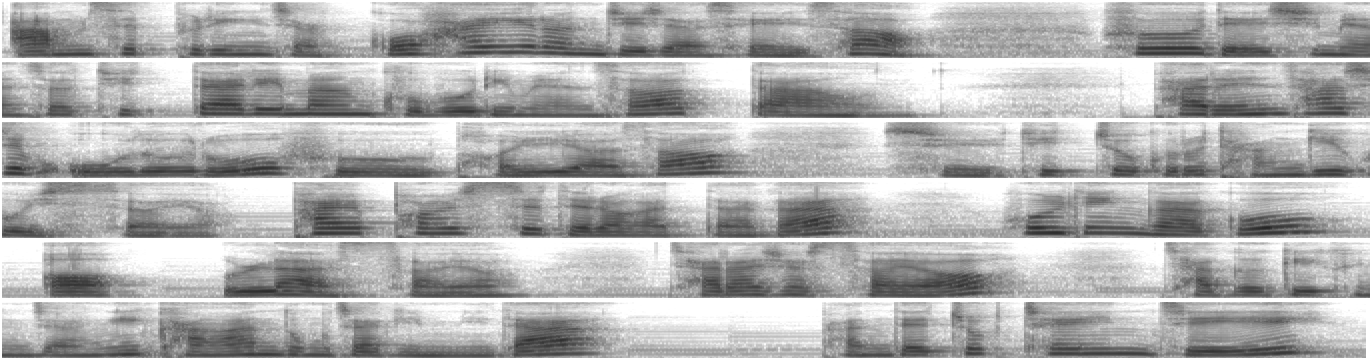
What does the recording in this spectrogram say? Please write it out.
암 스프링 잡고 하이런지 자세에서 후 내쉬면서 뒷다리만 구부리면서 다운. 팔은 45도로 후 벌려서 수 뒤쪽으로 당기고 있어요. 팔 펄스 들어갔다가 홀딩 가고 업 올라왔어요. 잘하셨어요. 자극이 굉장히 강한 동작입니다. 반대쪽 체인지.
